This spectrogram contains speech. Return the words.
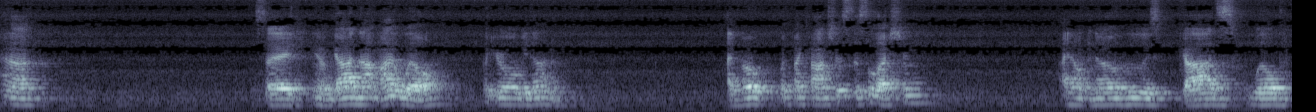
kind of say, you know, God, not my will, but your will be done. I vote with my conscience this election. I don't know who is God's willed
